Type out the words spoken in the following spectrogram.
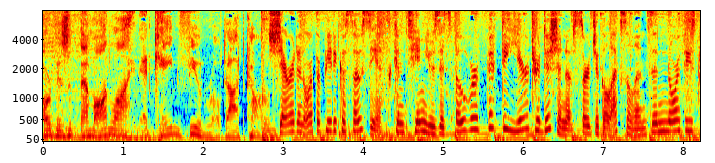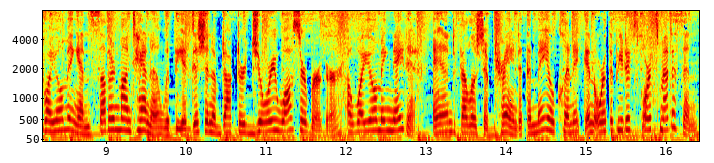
or visit them online at kanefuneral.com. Sheridan Orthopedic Associates continues its over 50 year tradition of surgical excellence in Northeast Wyoming and Southern Montana with the addition of Dr. Jory Wasserberger, a Wyoming native, and fellowship trained at the Mayo Clinic in Orthopedic Sports Medicine.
